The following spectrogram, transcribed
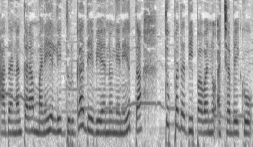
ಆದ ನಂತರ ಮನೆಯಲ್ಲಿ ದುರ್ಗಾದೇವಿಯನ್ನು ನೆನೆಯುತ್ತಾ ತುಪ್ಪದ ದೀಪವನ್ನು ಹಚ್ಚಬೇಕು.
